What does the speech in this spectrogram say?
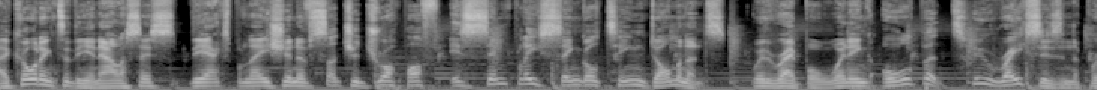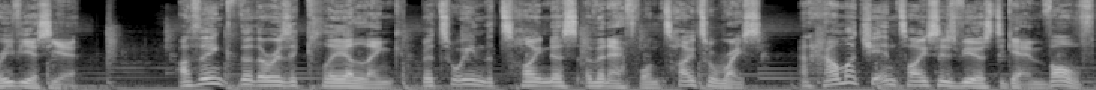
According to the analysis, the explanation of such a drop-off is simply single-team dominance, with Red Bull winning all but two races in the previous year. I think that there is a clear link between the tightness of an F1 title race and how much it entices viewers to get involved,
